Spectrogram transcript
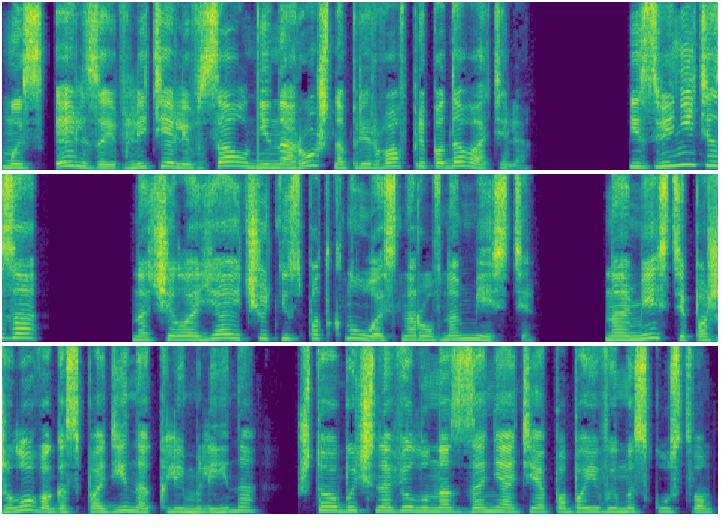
Мы с Эльзой влетели в зал, ненарочно прервав преподавателя. «Извините за...» Начала я и чуть не споткнулась на ровном месте. На месте пожилого господина Климлина, что обычно вел у нас занятия по боевым искусствам,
